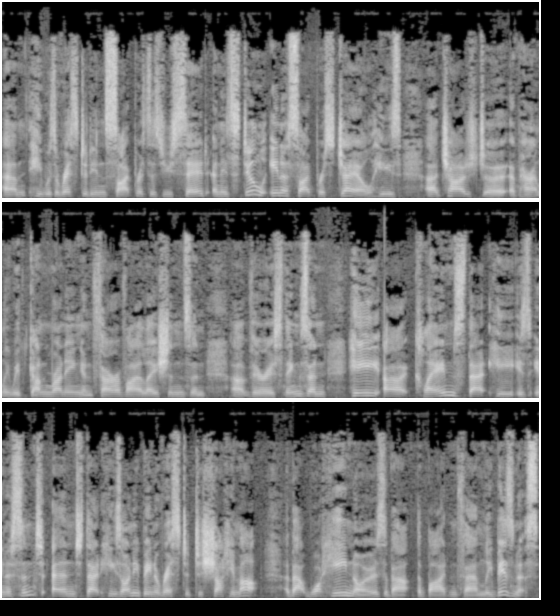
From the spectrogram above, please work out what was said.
Um, he was arrested in Cyprus, as you said, and is still in a Cyprus jail. He's uh, charged uh, apparently with gun running and FARA violations and uh, various things. And he uh, claims that he is innocent and that he's only been arrested to shut him up about what he knows about the Biden family business.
